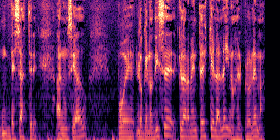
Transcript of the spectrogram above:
un desastre anunciado, pues lo que nos dice claramente es que la ley no es el problema.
